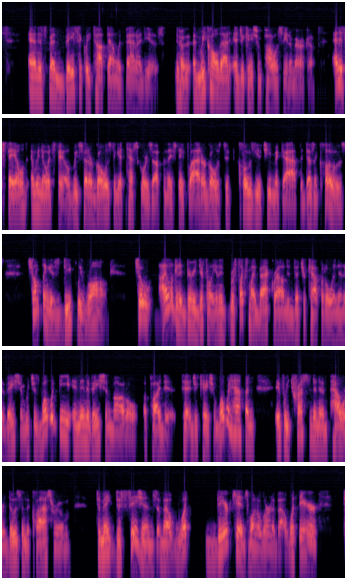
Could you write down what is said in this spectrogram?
and it's been basically top down with bad ideas. You know, and we call that education policy in America. And it's failed, and we know it's failed. We've said our goal is to get test scores up and they stay flat. Our goal is to close the achievement gap. It doesn't close. Something is deeply wrong. So I look at it very differently, and it reflects my background in venture capital and innovation, which is what would be an innovation model applied to, to education? What would happen if we trusted and empowered those in the classroom to make decisions about what their kids want to learn about, what their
